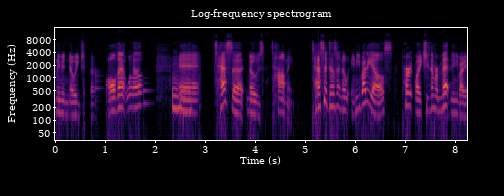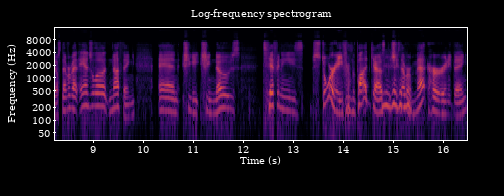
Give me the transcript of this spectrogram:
don't even know each other all that well. Mhm. And Tessa knows Tommy. Tessa doesn't know anybody else. Per like she's never met anybody else, never met Angela, nothing. And she she knows Tiffany's story from the podcast, but she's never met her or anything.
